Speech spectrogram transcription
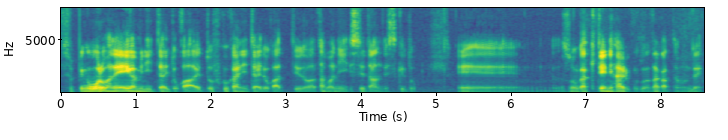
ショッピングモールはね映画見に行ったりとか、えっと、服買いに行ったりとかっていうのはたまにしてたんですけど、えー、その楽器店に入ることがなかったので、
